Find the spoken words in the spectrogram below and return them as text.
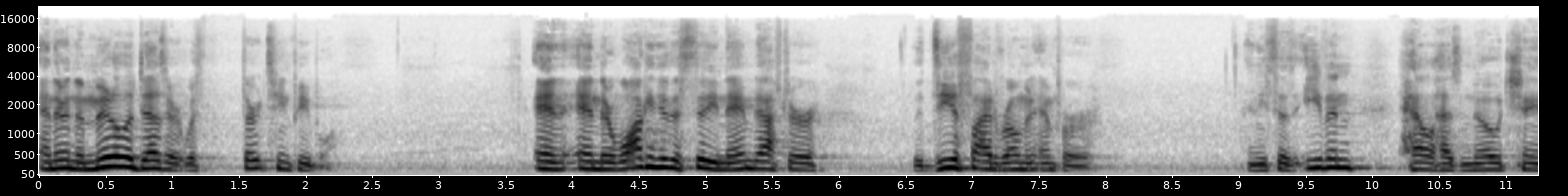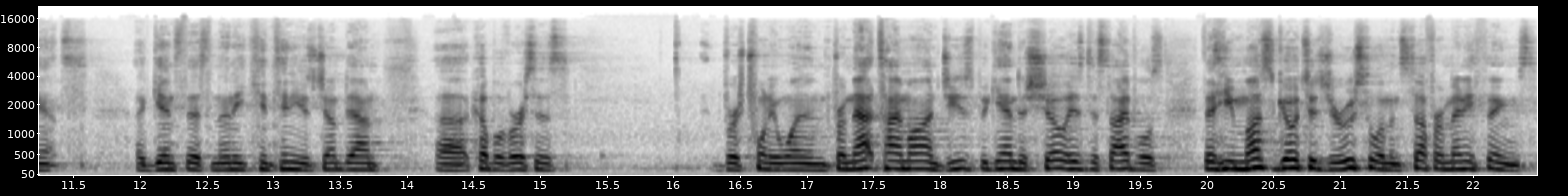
And they're in the middle of the desert with 13 people. And, and they're walking through the city named after the deified Roman emperor. And he says, even hell has no chance against this. And then he continues, jump down uh, a couple verses verse 21 and from that time on jesus began to show his disciples that he must go to jerusalem and suffer many things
